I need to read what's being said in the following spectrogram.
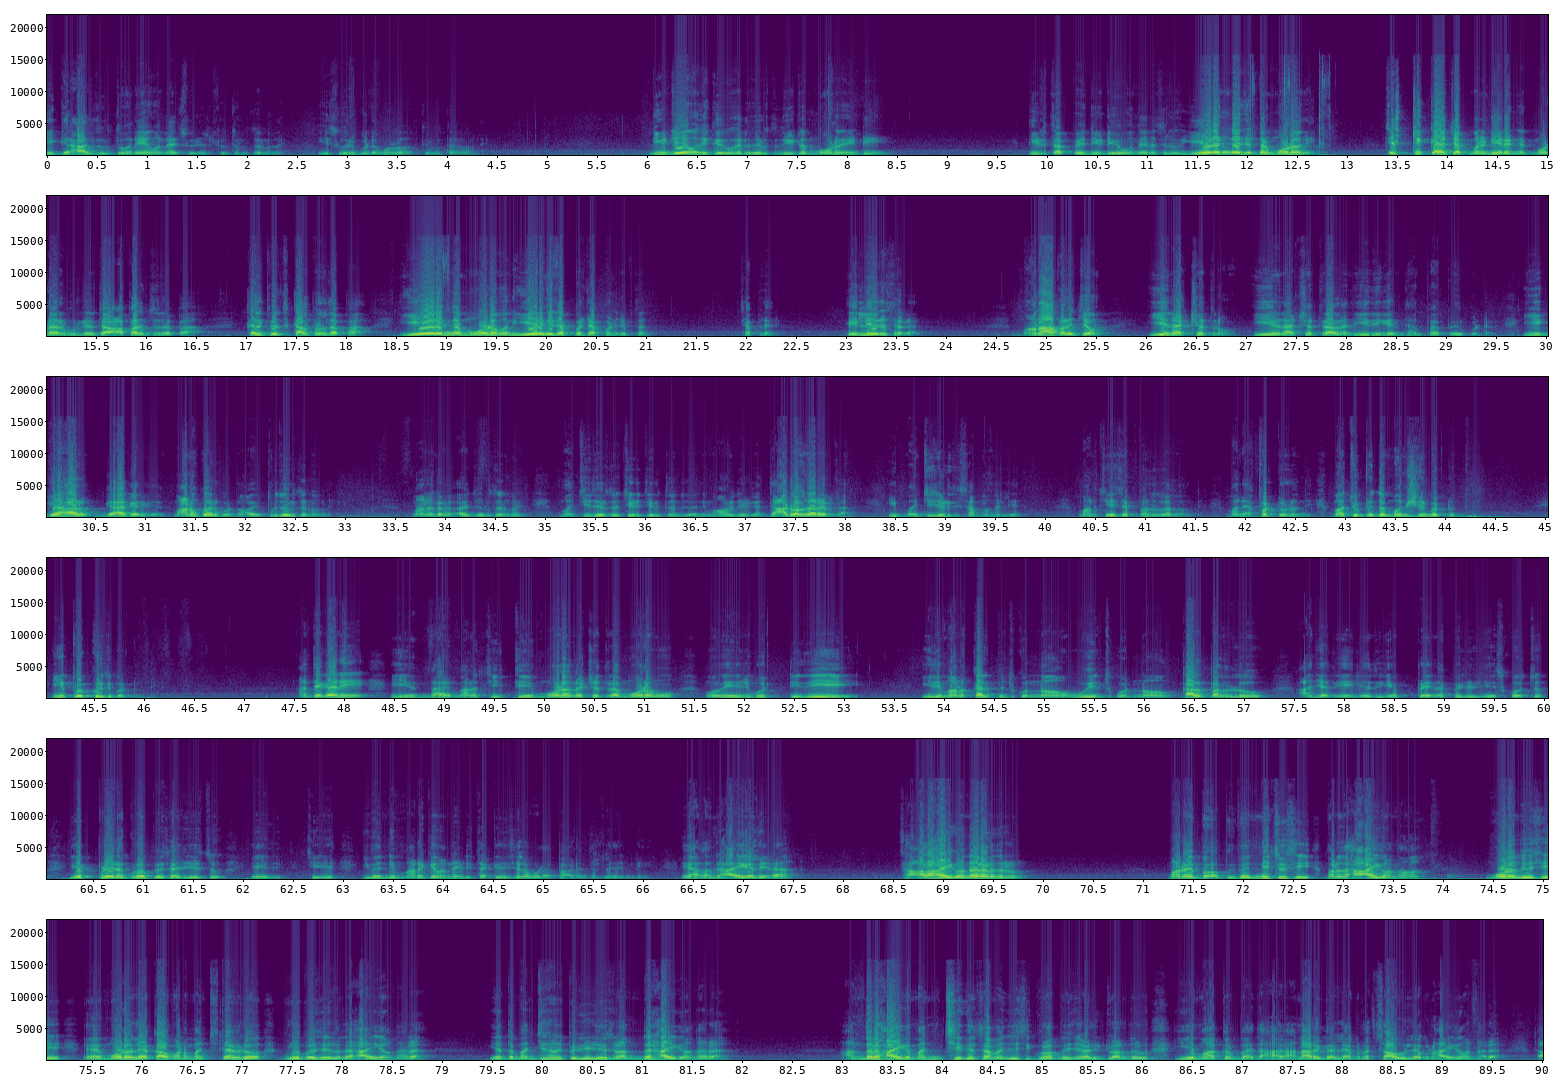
ఈ గ్రహాలు తిరుగుతూనే ఉన్నాయి. సూర్యుని చుట్టూ తిరుగుతున్నాయి ఈ సూర్య కుటుంబంలో తిరుగుతూనే ఉన్నాయి. దీంట్లో ఏముంది? ఒకరు జరుగుతుంది. దీంట్లో మూఢం ఏంటి? దీంట్లో తప్పే దీంట్లో ఏముందని అసలు? ఏ రంగా చెప్తారు మూఢని జస్ట్ కా- చెప్పమనండి. ఏ రంగా మూఢాలు ఊరికే ఆపాదించదు తప్ప. కల్పించ కల్పనలు తప్ప ఏ రంగా మూఢమని ఏ రంగా చెప్పమని చెప్పండి చెప్తాను. చెప్పలేరు. ఏం లేదు అసలు అక్కడ. మనాపరిచయం ఈ నక్షత్రం ఈ నక్షత్రాలని ఈ దిగని దానికి పేర్కొంటారు. ఈ గ్రహాలు గ్రహ కలిగారు మనం కోరుకుంటాం అవి ఎప్పుడు జరుగుతున్నాయి? మనకు అవి జరుగుతుంది మంచి మంచి జరుగుతుంది చెడు జరుగుతుంది. అని మామూలు జరిగాయి దాడి వల్ల జరగట్లా ఈ మంచి జరుగుతుంది సంబంధం లేదు. మనం చేసే పనుల వల్ల ఉంది. మన ఎఫర్ట్ వల్ల ఉంది. మన చుట్టూతో మనుషులు బట్టి ఉంది. ఈ ప్రకృతి బట్టి ఉంది. అంతేగాని ఈ మన మూఢ నక్షత్ర మూఢము ఇది ఒట్టిది. ఇది మనం కల్పించుకున్నాం ఊహించుకుంటున్నాం కల్పనలు. అంచేది ఏం లేదు. ఎప్పుడైనా పెళ్ళిళ్ళు చేసుకోవచ్చు ఎప్పుడైనా గృహప్రవేశాలు చేయొచ్చు. ఏది ఇవన్నీ మనకేమన్నాయండి? తక్కిన దిశలో కూడా పాటించట్లేదండి. ఏ వాళ్ళందరూ హాయిగా లేరా? చాలా హాయిగా ఉన్నారు వాళ్ళందరూ. మనం ఇవన్నీ చూసి మనం హాయిగా ఉన్నాం మూడం చూసి మూడం లేక కాకుండా మంచి టైంలో గ్రూప్ అందరూ హాయిగా ఉన్నారా? ఎంత మంచి సమయం పెళ్ళిళ్ళు చేసిన అందరూ హాయిగా ఉన్నారా? అందరూ హాయిగా మంచిగా సమయం చూసి గ్రూప్ వేసిన వాళ్ళు ఇంట్లో అందరూ ఏ మాత్రం అనారోగ్యాలు లేకుండా చావులు లేకుండా హాయిగా ఉన్నారా?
